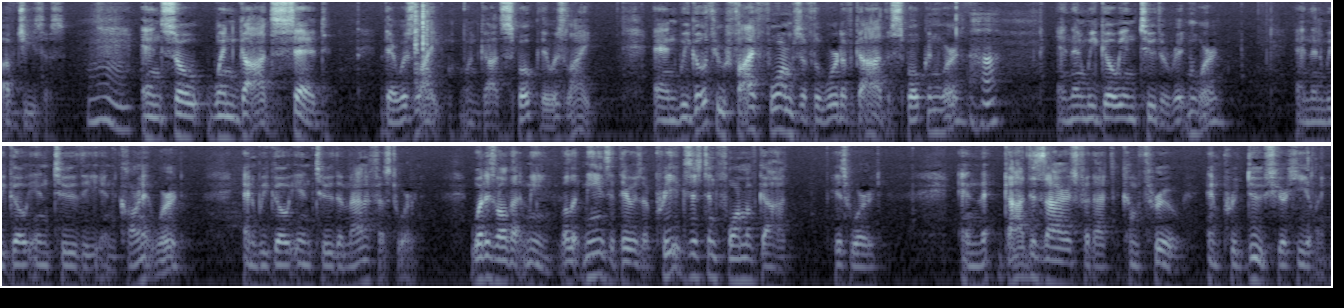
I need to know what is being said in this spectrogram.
of Jesus. Hmm. And so when God said there was light, when God spoke there was light. And we go through five forms of the word of God, the spoken word, uh-huh. and then we go into the written word, and then we go into the incarnate word, and we go into the manifest word. What does all that mean? Well, it means that there is a pre existent form of God, His Word, and that God desires for that to come through and produce your healing,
